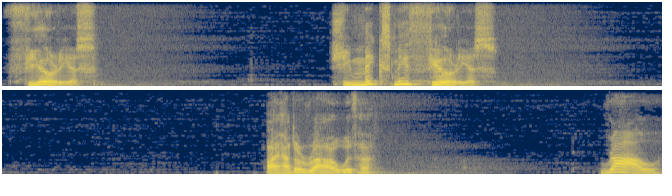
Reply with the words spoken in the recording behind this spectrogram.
Furious. She makes me furious. I had a row with her. Row.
